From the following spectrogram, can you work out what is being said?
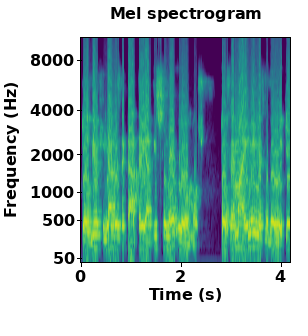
το 2013. Τι συνέβη όμως; Το θέμα είναι η μεθοδολογία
